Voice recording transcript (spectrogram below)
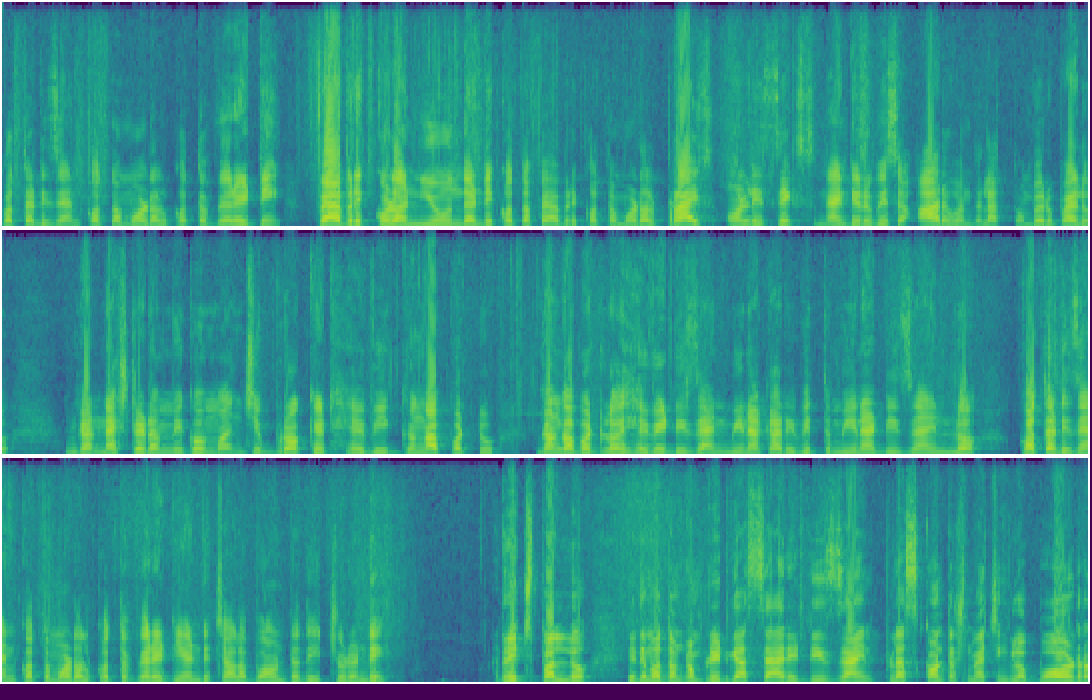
కొత్త డిజైన్ కొత్త మోడల్ కొత్త వెరైటీ. ఫ్యాబ్రిక్ కూడా న్యూ ఉందండి. కొత్త ఫ్యాబ్రిక్ కొత్త model. Price only six ninety rupees ఆరు వందల తొంభై రూపాయలు. ఇంకా నెక్స్ట్ ఐటమ్ మీకు మంచి బ్రోకెట్ హెవీ గంగా పట్టు. గంగా పట్టులో హెవీ డిజైన్ మీనాకారి విత్ మీనా డిజైన్లో కొత్త డిజైన్ కొత్త మోడల్ కొత్త వెరైటీ అండి. చాలా బాగుంటుంది. ఇది చూడండి. రిచ్ పళ్ళు. ఇది మొత్తం కంప్లీట్గా శారీ డిజైన్ ప్లస్ కాంట్రాస్ట్ మ్యాచింగ్లో బార్డర్.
